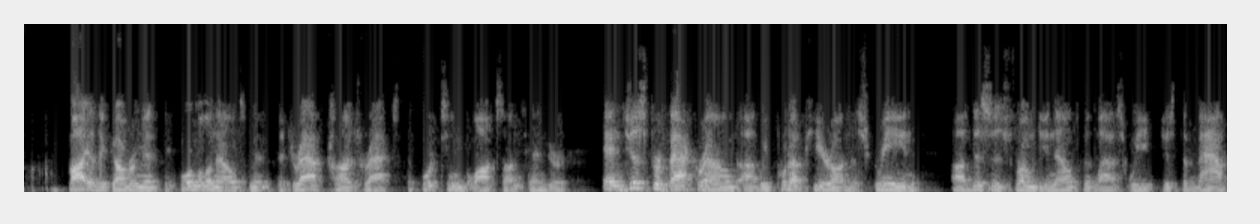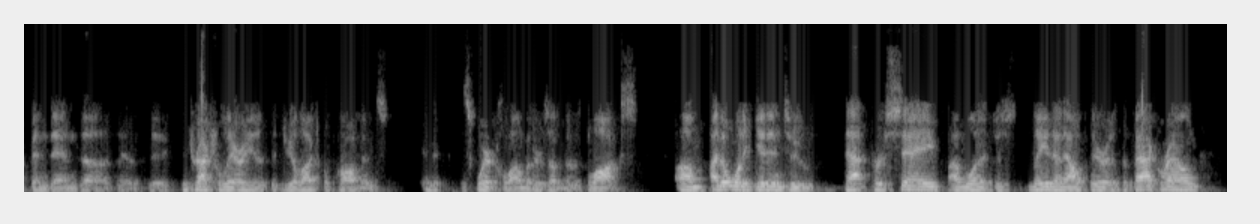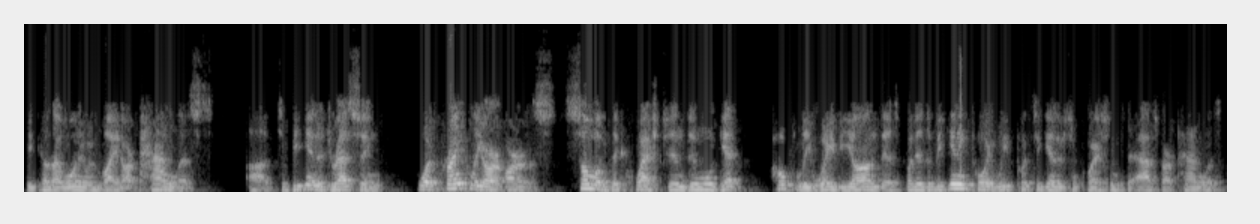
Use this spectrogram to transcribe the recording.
via the government, the formal announcement, the draft contracts, the 14 blocks on tender, and just for background, uh, we put up here on the screen, uh, this is from the announcement last week, just the map and then the, the, the contractual areas, the geological province, and the square kilometers of those blocks. Um, I don't want to get into that per se. I want to just lay that out there as the background because I want to invite our panelists uh, to begin addressing what frankly are, are some of the questions, and we'll get hopefully way beyond this. But as a beginning point, we put together some questions to ask our panelists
